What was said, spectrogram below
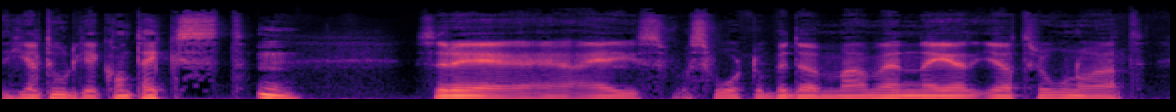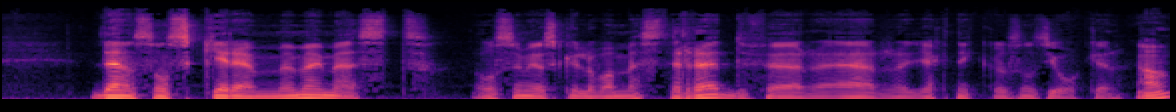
helt olika kontext. Mm. Så det är ju sv- svårt att bedöma. Men jag, jag tror nog att den som skrämmer mig mest och som jag skulle vara mest rädd för är Jack Nicholsons Joker. Ja.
